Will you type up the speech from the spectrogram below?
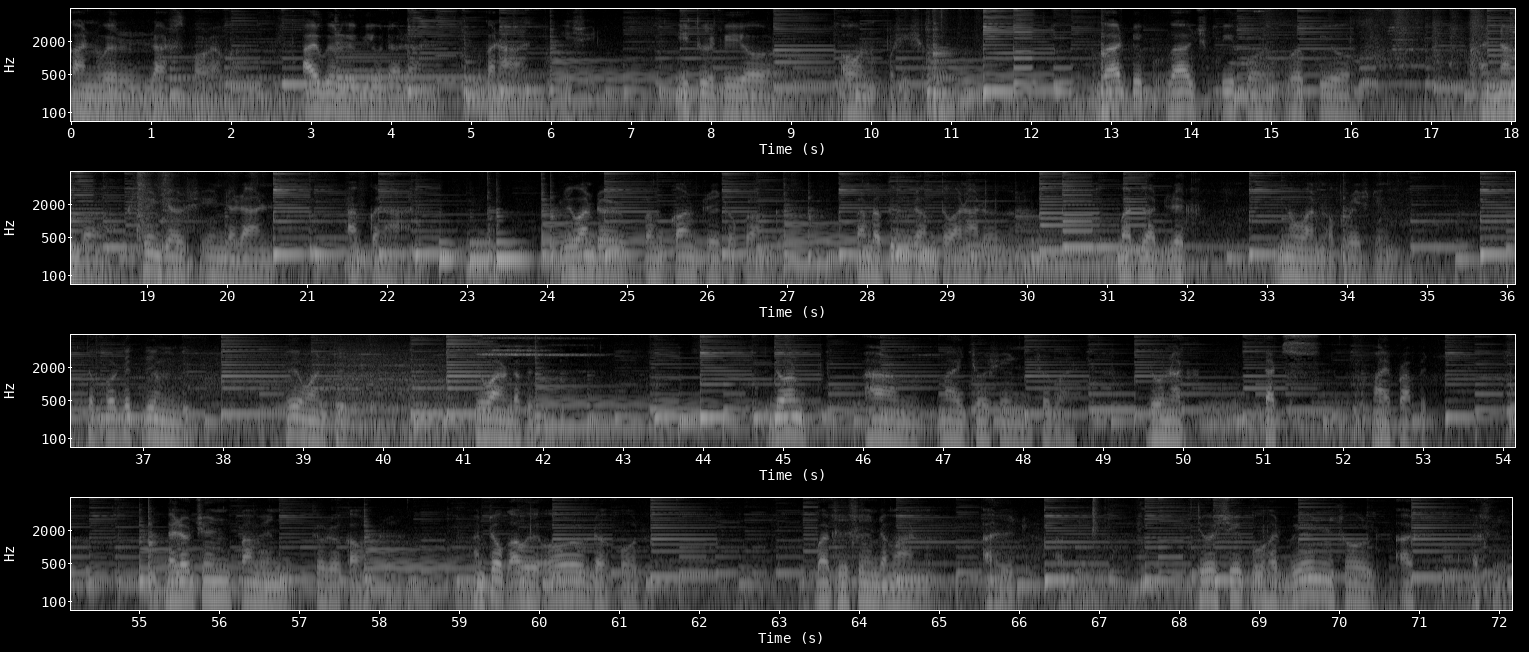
can will last forever. I will give you the land of Canaan, he said. It will be your own possession. God people, God's people were few and number, strangers in the land of Canaan. They wandered from country to country, from the kingdom to another. But God let no one oppress them. To protect them, He wanted, He wanted the king. Don't harm my chosen servant. Do not touch my prophets. The Lord sent to the country and took away all the food. But he sent a man ahead of them. Two sheep who had been sold as asleep.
